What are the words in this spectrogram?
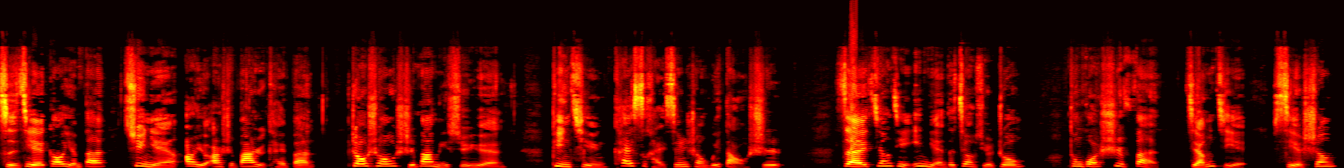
此届高研班去年二月二十八日开班。招收十八名学员，聘请开四海先生为导师。在将近一年的教学中，通过示范、讲解、写生、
